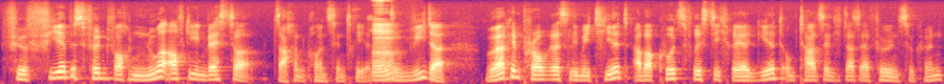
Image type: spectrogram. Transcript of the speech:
für vier bis fünf Wochen nur auf die Investor-Sachen konzentriert. Mhm. Also wieder Work in Progress limitiert, aber kurzfristig reagiert, um tatsächlich das erfüllen zu können.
